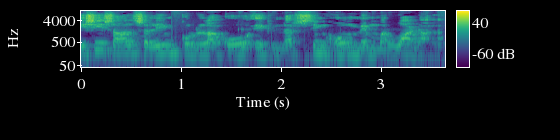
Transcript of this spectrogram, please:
इसी साल सलीम कुर्ला को एक नर्सिंग होम में मरवा डाला।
